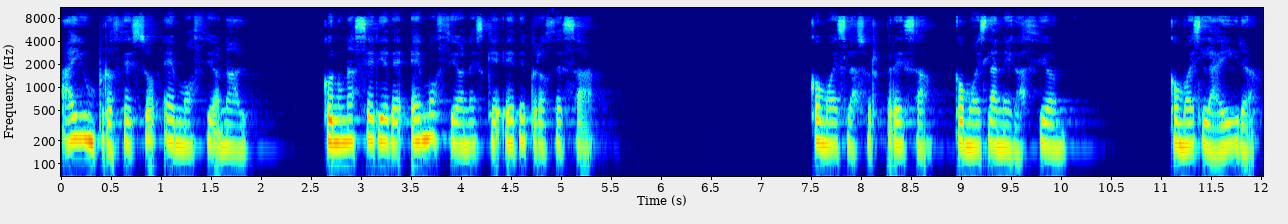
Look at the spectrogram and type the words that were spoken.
hay un proceso emocional, con una serie de emociones que he de procesar, como es la sorpresa, como es la negación, como es la ira,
